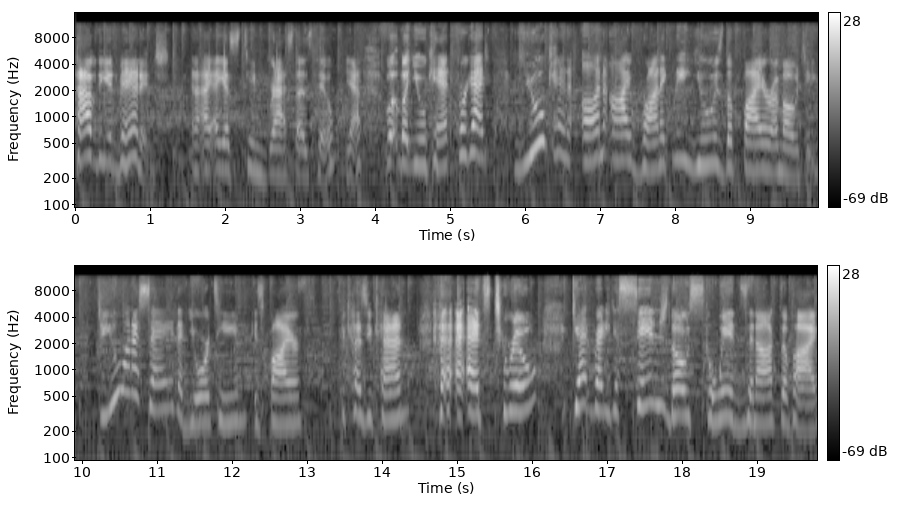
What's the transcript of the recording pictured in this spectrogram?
have the advantage. And I, I guess Team Grass does too, yeah. But, but you can't forget, you can unironically use the fire emoji. Do you want to say that your team is fire? Because you can? it's true? Get ready to singe those squids and octopi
